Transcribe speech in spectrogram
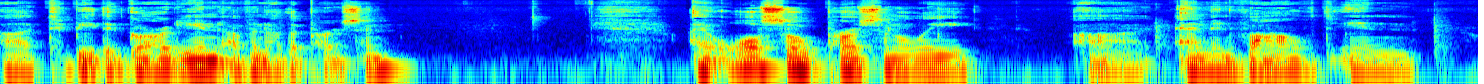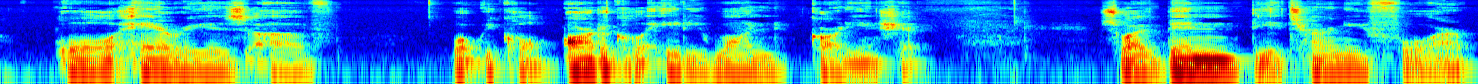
uh, to be the guardian of another person. I also personally uh, am involved in all areas of what we call Article 81 guardianship. So I've been the attorney for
